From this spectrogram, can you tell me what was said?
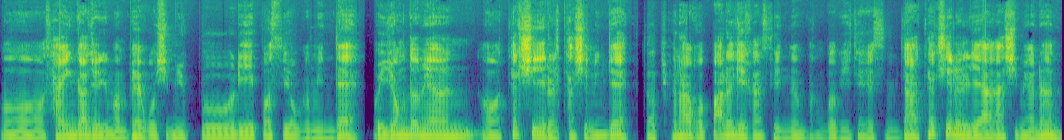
어, 4인 가족이면 156불이 버스 요금인데 뭐 이 정도면 어, 택시를 타시는 게 더 편하고 빠르게 갈 수 있는 방법이 되겠습니다. 택시를 예약하시면은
